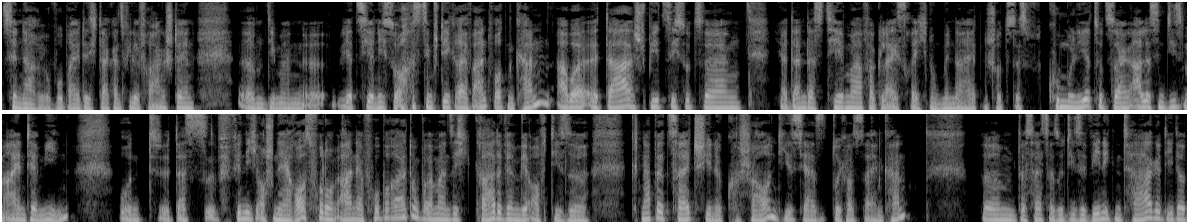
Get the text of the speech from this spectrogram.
Szenario, wobei sich da ganz viele Fragen stellen, ähm, die man äh, jetzt hier nicht so aus dem Stegreif antworten kann. Aber äh, da spielt sich sozusagen ja dann das Thema Vergleichsrechnung, Minderheitenschutz. Das kumuliert sozusagen alles in diesem einen Termin. Und äh, das finde ich auch schon eine Herausforderung an der Vorbereitung, weil man sich gerade, wenn wir auf diese knappe Zeitschiene schauen, die es ja durchaus sein kann, das heißt also, diese wenigen Tage, die da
